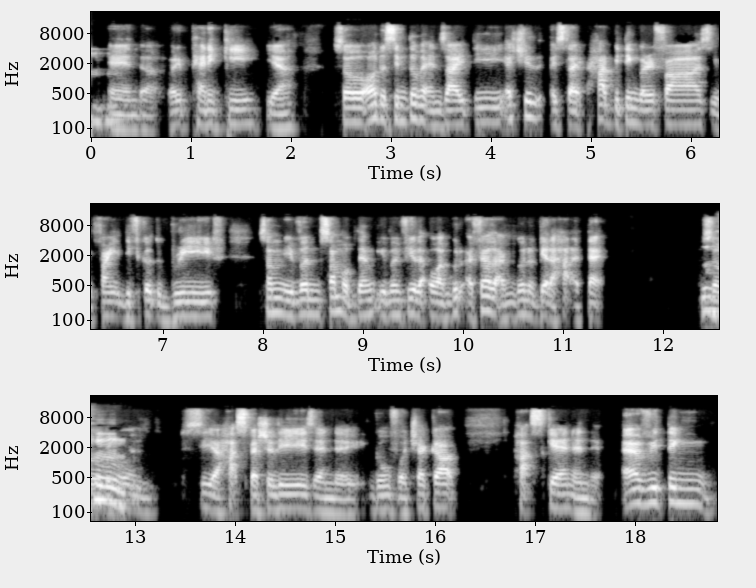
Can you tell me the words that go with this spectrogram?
Mhm. and uh, very panicky yeah so all the symptom of anxiety actually it's like heart beating very fast you find it difficult to breathe some even some of them even feel like oh i'm good i felt like i'm going to get a heart attack so they go Mhm. and see a heart specialist and they go for checkup, heart scan, and everything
